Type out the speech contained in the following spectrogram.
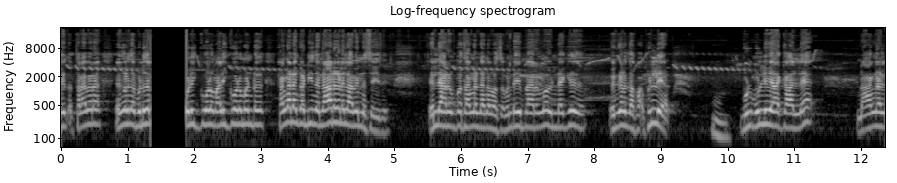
இது தலைவரை எங்களது விடுதலை ஒழிக்கோணும் அழிக்கோணும் என்று கங்கணம் கட்டி இந்த நாடுகள் எல்லாம் என்ன செய்யுது? எல்லாரும் இப்போ தங்கள் தங்கள் வசம் இன்றைக்கு பாருங்க இன்றைக்கு எங்களது ப- பிள்ளைகள் நாங்கள்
